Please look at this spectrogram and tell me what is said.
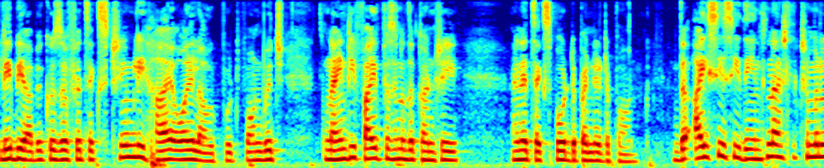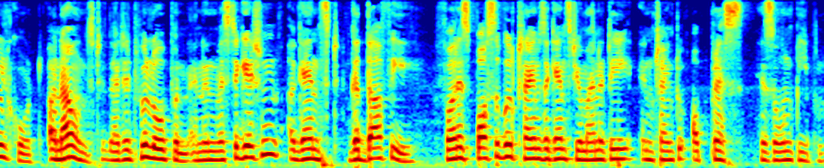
Libya because of its extremely high oil output, on which 95% of the country and its export depended upon. The ICC, the International Criminal Court, announced that it will open an investigation against Gaddafi for his possible crimes against humanity in trying to oppress his own people.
